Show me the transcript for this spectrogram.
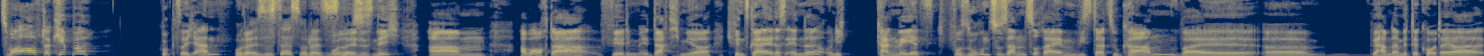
zwar auf der Kippe, Guckt's euch an. Oder ist es das? Oder ist es oder nicht? ist es nicht? Ähm, aber auch da fehlte mir, dachte ich mir, ich find's geil, das Ende. Und ich kann mir jetzt versuchen zusammenzureimen, wie es dazu kam, weil äh, wir haben da mit Dakota ja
